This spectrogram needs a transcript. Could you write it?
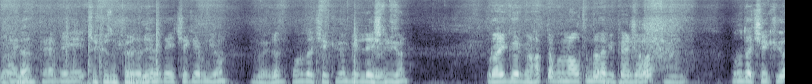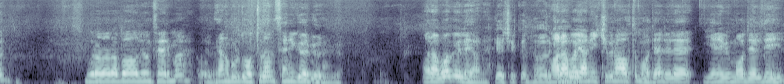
Böyle. Aynen perdeyi Çekiyorsun perdeyi. perdeyi çekebiliyorsun. Böyle. Onu da çekiyorsun, birleştiriyorsun. Burayı görmüyorsun. Hatta bunun altında da bir perde var. Bunu da çekiyorsun. Buralara bağlıyorsun ferma. Evet. Yani burada oturan seni görmüyor. Görünüyor. Araba böyle yani. Gerçekten harika. Araba abi. yani 2006 model. Öyle yeni bir model değil.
